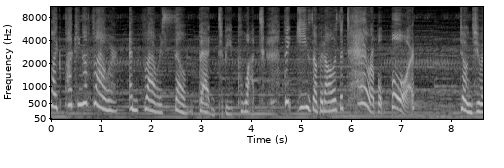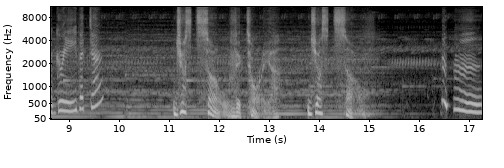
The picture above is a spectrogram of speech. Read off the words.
Like plucking a flower, and flowers so beg to be plucked. The ease of it all is a terrible bore. Don't you agree, Victor? Just so, Victoria. Just so. Hmm.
